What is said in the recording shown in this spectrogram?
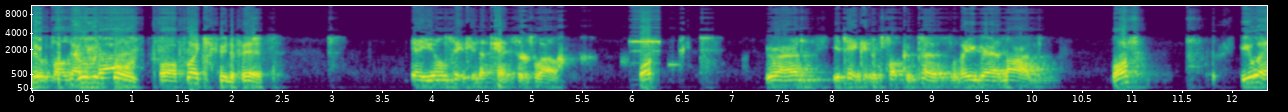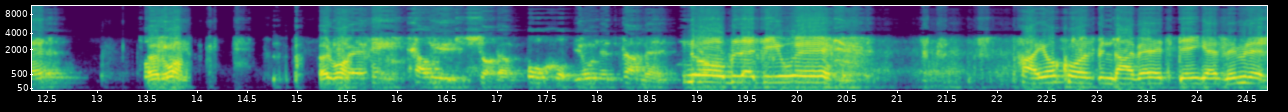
You Zoom in the fat. phone, or I'll flick you in the face. Yeah, you're taking the piss as well. What? You heard? You're taking the fucking piss. Leave me alone. What? You heard? Heard what? Heard You what? me tell you to shut the fuck up. You understand me? No bloody way! Hi, your call has been diverted to Dingas Limited.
